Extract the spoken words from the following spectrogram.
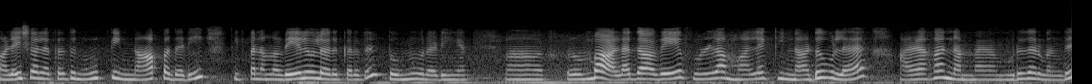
மலேசியாவில் இருக்கிறது நூற்றி நாற்பது அடி இப்போ நம்ம வேலூரில் இருக்கிறது தொண்ணூறு அடிங்க. ரொம்ப அழகாகவே ஃபுல்லாக மலைக்கு நடுவில் அழகாக நம்ம முருகர் வந்து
